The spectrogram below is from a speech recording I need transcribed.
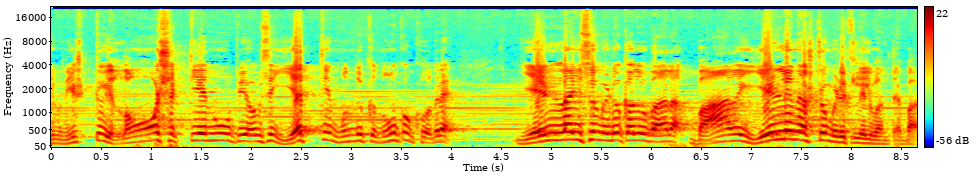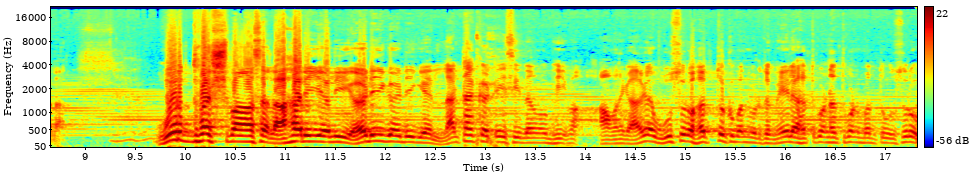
ಇವನಿಷ್ಟು ಎಲ್ಲೋ ಶಕ್ತಿಯನ್ನು ಉಪಯೋಗಿಸಿ ಎತ್ತಿ ಮುಂದಕ್ಕೆ ನೂಕಕ್ಕೆ ಹೋದರೆ, ಎಳ್ಳೈಸು ಮಿಡುಕದು ಬಾಲ. ಬಾಲ ಎಳ್ಳಿನಷ್ಟು ಮಿಡುಕಲಿಲ್ವಂತೆ ಬಾಲ. ಊರ್ಧ್ವಶ್ವಾಸ ಲಹರಿಯಲಿ ಅಡಿಗಡಿಗೆ ಲಟಕಟಿಸಿದನು ಭೀಮ. ಅವನಿಗಾಗಲೇ ಉಸಿರು ಹತ್ತಕ್ಕೆ ಬಂದ್ಬಿಡ್ತು. ಮೇಲೆ ಹತ್ಕೊಂಡು ಹತ್ಕೊಂಡು ಬಂತು ಉಸಿರು.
